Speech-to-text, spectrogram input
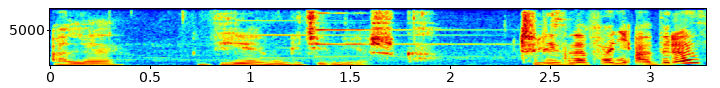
Ale wiem, gdzie mieszka. Czyli zna pani adres?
